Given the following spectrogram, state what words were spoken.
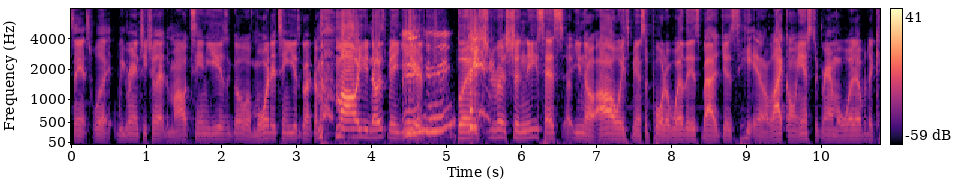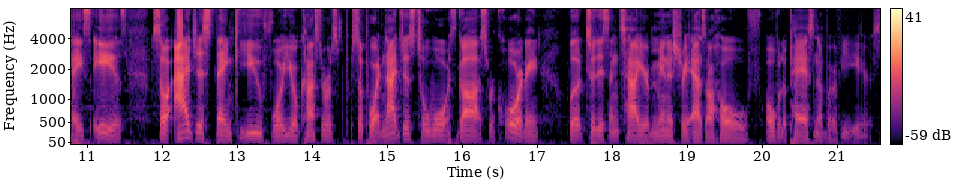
since what? We ran into each other at the mall 10 years ago or more than 10 years ago at the mall you know it's been years. Mm-hmm. but shanice has you know always been supportive whether it's by just hitting a like on instagram or whatever the case is. So i just thank you for your constant support not just towards god's recording but to this entire ministry as a whole over the past number of years.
